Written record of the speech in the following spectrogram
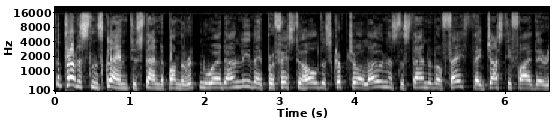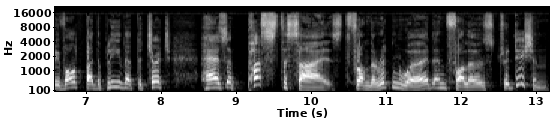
the Protestants claim to stand upon the written word only. They profess to hold the Scripture alone as the standard of faith. They justify their revolt by the plea that the Church has apostatized from the written word and follows tradition.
